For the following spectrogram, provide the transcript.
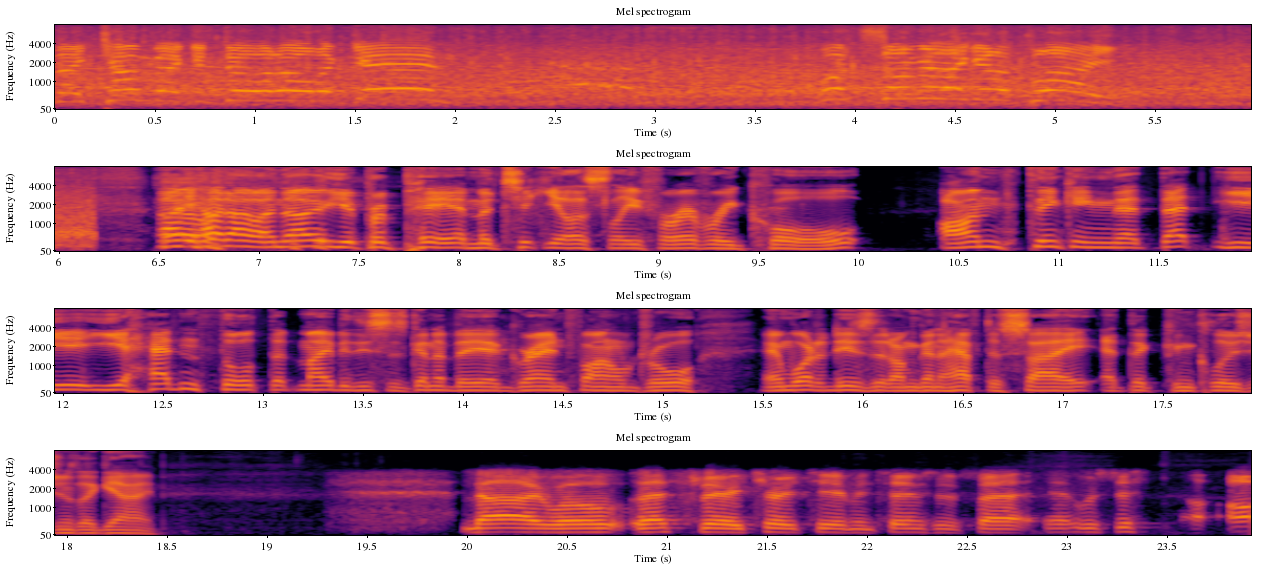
How can they come back and do it all again? What song are they going to play? Hey, Hutto, I know you prepare meticulously for every call. I'm thinking that that year you hadn't thought that maybe this is going to be a grand final draw, and what it is that I'm going to have to say at the conclusion of the game. No, well, that's very true, Tim. In terms of uh, it was just uh, uh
